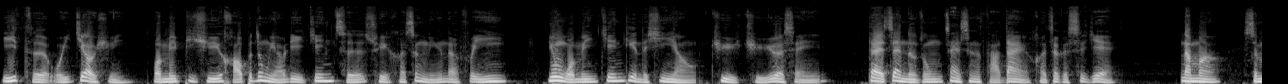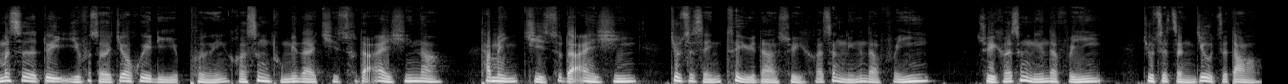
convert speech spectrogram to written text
以此为教训，我们必须毫不动摇地坚持水和圣灵的福音，用我们坚定的信仰去取悦神，在战斗中战胜撒旦和这个世界。那么，什么是对以弗所教会里仆人和圣徒们的起初的爱心呢？他们起初的爱心就是神赐予的水和圣灵的福音。水和圣灵的福音就是拯救之道，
